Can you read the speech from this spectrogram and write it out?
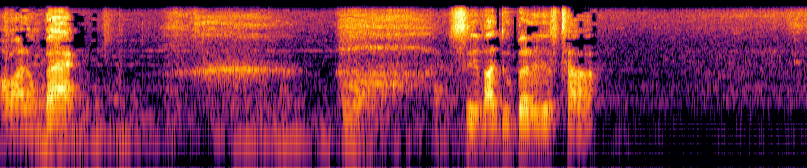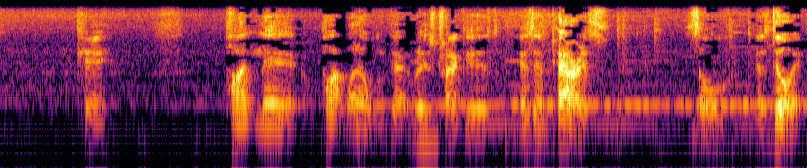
Alright, I'm back. See if I do better this time. Okay. Part leg, part whatever that racetrack is, is in Paris. So let's do it.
